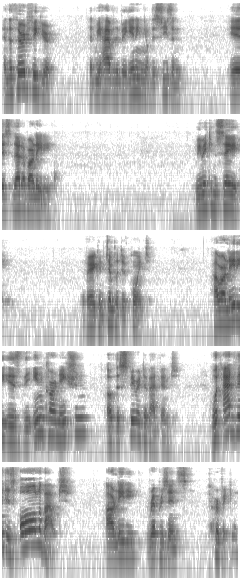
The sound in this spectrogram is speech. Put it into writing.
And the third figure that we have at the beginning of this season is that of Our Lady. We may can say a very contemplative point how Our Lady is the incarnation of the spirit of Advent. What Advent is all about, Our Lady represents perfectly.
